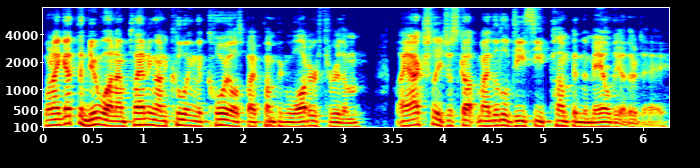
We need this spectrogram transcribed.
When I get the new one, I'm planning on cooling the coils by pumping water through them. I actually just got my little DC pump in the mail the other day.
